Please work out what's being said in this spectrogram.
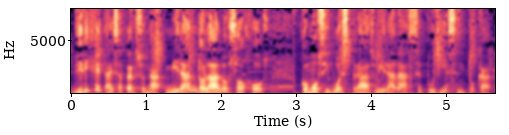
Dirígete a esa persona mirándola a los ojos, como si vuestras miradas se pudiesen tocar.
